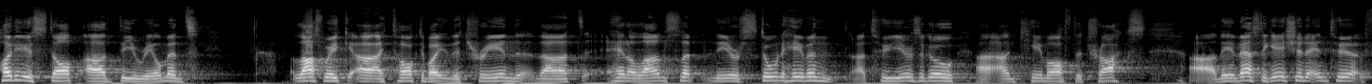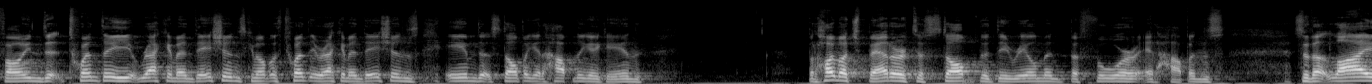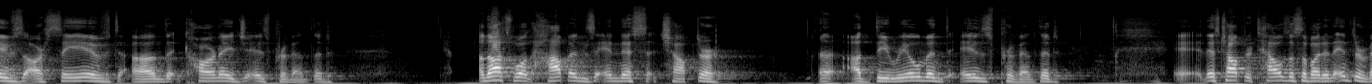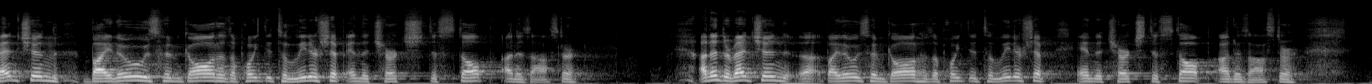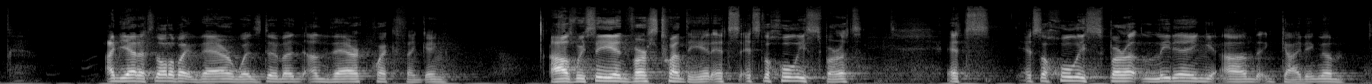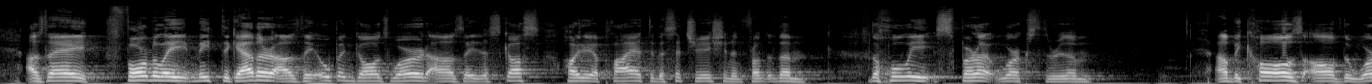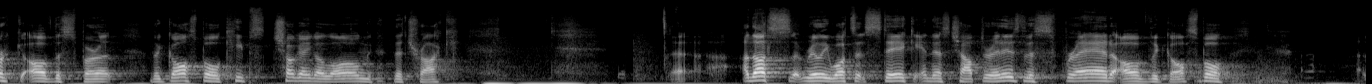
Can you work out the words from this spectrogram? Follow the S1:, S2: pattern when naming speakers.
S1: How do you stop a derailment? Last week uh, I talked about the train that hit a landslip near Stonehaven uh, two years ago uh, and came off the tracks. Uh, the investigation into it found 20 recommendations, came up with 20 recommendations aimed at stopping it happening again. But how much better to stop the derailment before it happens? So that lives are saved and that carnage is prevented. And that's what happens in this chapter. A derailment is prevented. Uh, this chapter tells us about an intervention by those whom God has appointed to leadership in the church to stop a disaster. An intervention uh, by those whom God has appointed to leadership in the church to stop a disaster. And yet it's not about their wisdom and, and their quick thinking. As we see in verse 28, it's, it's the Holy Spirit. It's, it's the Holy Spirit leading and guiding them. As they formally meet together, as they open God's Word, as they discuss how to apply it to the situation in front of them, the Holy Spirit works through them. And because of the work of the Spirit, the gospel keeps chugging along the track. Uh, and that's really what's at stake in this chapter. It is the spread of the gospel.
